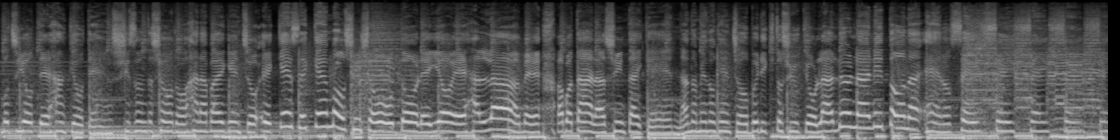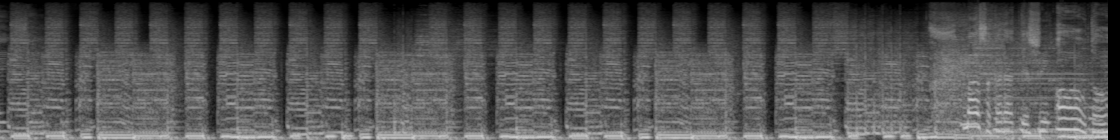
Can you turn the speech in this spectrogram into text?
持ち寄って反響点沈んだ衝動腹ばい現状越見石鹸も新章どれよえ腹めアバターら身体系。斜めの現状ブリキと宗教。ラルラリとな。エロ。セイセイセイセイセイまさからってしようと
